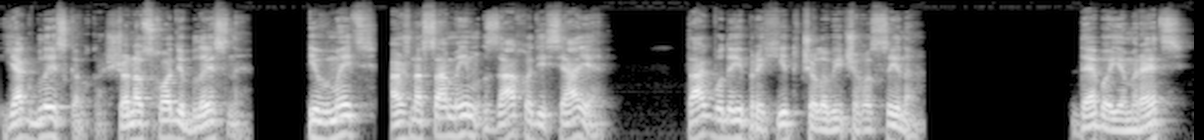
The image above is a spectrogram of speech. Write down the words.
Як блискавка, що на сході блисне, і вмить аж на самим заході сяє, так буде і прихід чоловічого сина. Де бо є мрець,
